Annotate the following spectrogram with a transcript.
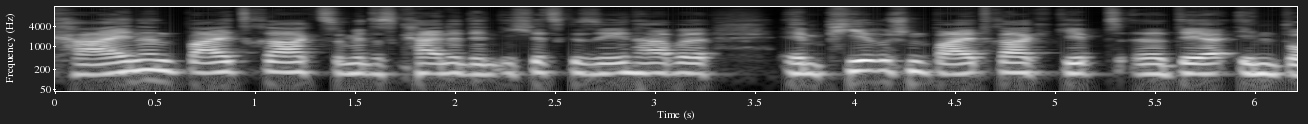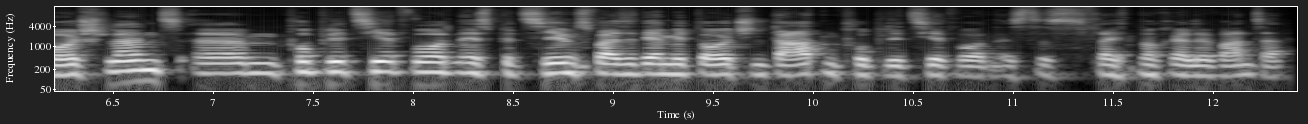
keinen Beitrag, zumindest keinen, den ich jetzt gesehen habe, empirischen Beitrag gibt, äh, der in Deutschland ähm, publiziert worden ist, beziehungsweise der mit deutschen Daten publiziert worden ist. Das ist vielleicht noch relevanter.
